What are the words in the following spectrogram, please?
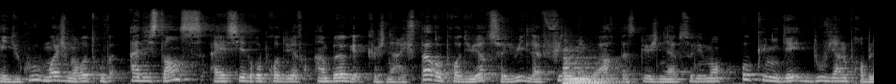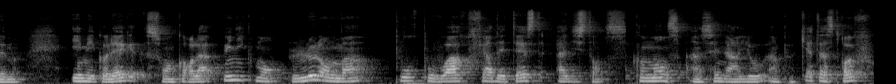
Et du coup, moi, je me retrouve à distance à essayer de reproduire un bug que je n'arrive pas à reproduire, celui de la fuite de mémoire, parce que je n'ai absolument aucune idée d'où vient le problème. Et mes collègues sont encore là uniquement le lendemain pour pouvoir faire des tests à distance. Commence un scénario un peu catastrophe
